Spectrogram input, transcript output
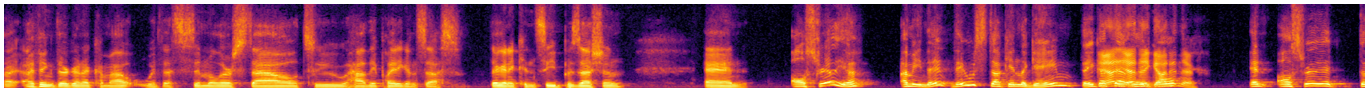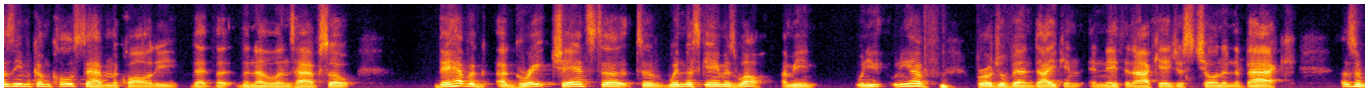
I, I think they're going to come out with a similar style to how they played against us. They're going to concede possession, and Australia. I mean, they they were stuck in the game. They got Yeah, that yeah, they got in there. and Australia doesn't even come close to having the quality that the, the Netherlands have. So they have a, a great chance to to win this game as well. I mean, when you when you have Virgil van Dijk and, and Nathan Ake just chilling in the back, those are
